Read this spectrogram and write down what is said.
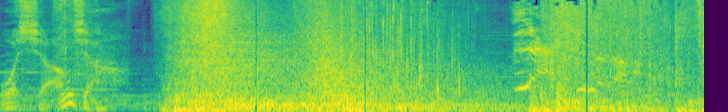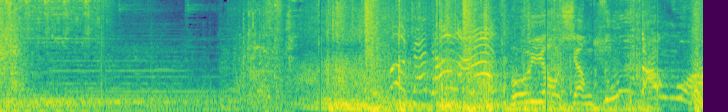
我想想，不准偷懒！不要想阻挡我！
